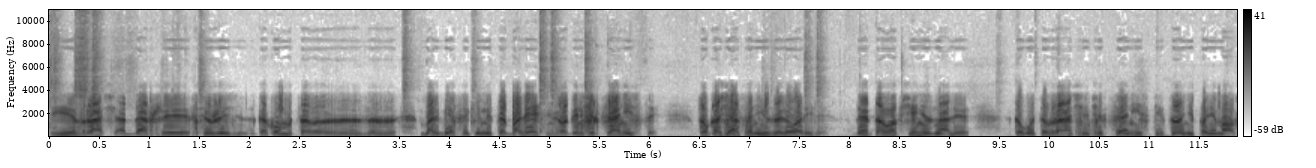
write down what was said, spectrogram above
И врач, отдавший всю жизнь какому-то э, борьбе с какими-то болезнями, вот инфекционисты, только сейчас они заговорили. До этого вообще не знали какой-то врач, инфекционист, никто не понимал,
